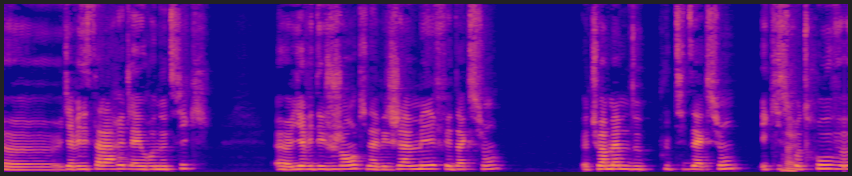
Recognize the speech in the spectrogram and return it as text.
il y avait des salariés de l'aéronautique, il y avait des gens qui n'avaient jamais fait d'action, tu vois, même de plus petites actions, et qui se retrouvent,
